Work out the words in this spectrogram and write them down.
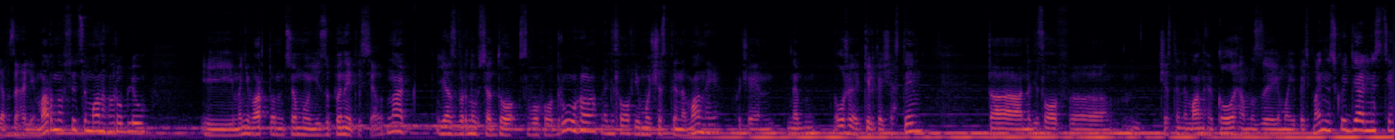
я взагалі марно всю цю мангу роблю, і мені варто на цьому і зупинитися. Однак я звернувся до свого друга, надіслав йому частини манги, хоча я не лише кілька частин, та надіслав е, частини манги колегам з моєї письменницької діяльності.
